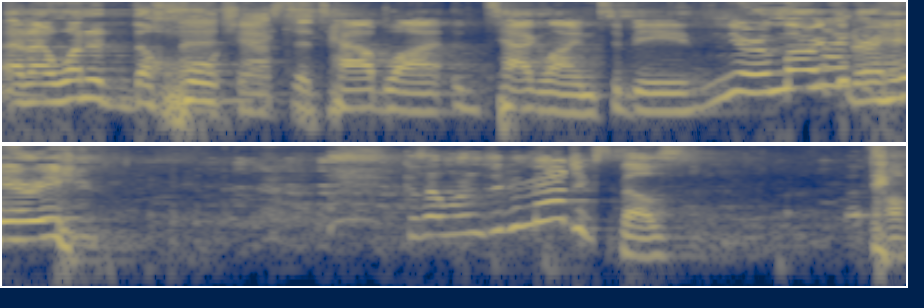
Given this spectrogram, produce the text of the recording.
And I wanted the whole Magic. casted tabline, tagline to be "You're a marketer, Marketer. Harry," because I wanted it to be magic spells. That's oh. all.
